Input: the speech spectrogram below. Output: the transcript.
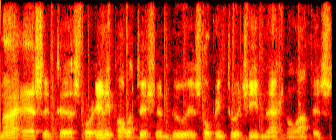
my acid test for any politician who is hoping to achieve national office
